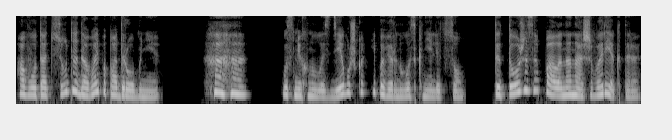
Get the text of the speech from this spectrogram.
«А вот отсюда давай поподробнее». «Ха-ха», — усмехнулась девушка и повернулась к ней лицом. Ты тоже запала на нашего ректора?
